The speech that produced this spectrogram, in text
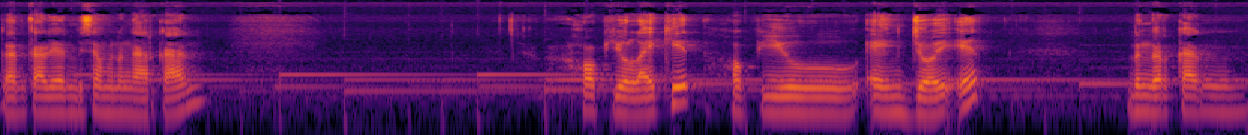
Dan kalian bisa mendengarkan Hope you like it, hope you enjoy it. Dengarkan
